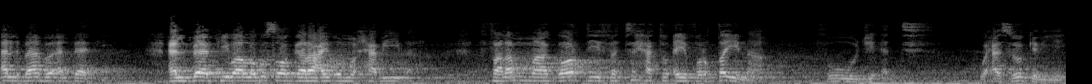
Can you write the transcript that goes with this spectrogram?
albaabu albaabkii albaabkii baa lagu soo garaacay umu xabiiba falammaa goortii fataxatu ay furtayna fuuji'at waxaa soo keliyey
